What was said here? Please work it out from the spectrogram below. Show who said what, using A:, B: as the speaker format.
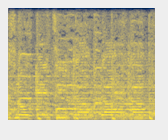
A: There's no antidote.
